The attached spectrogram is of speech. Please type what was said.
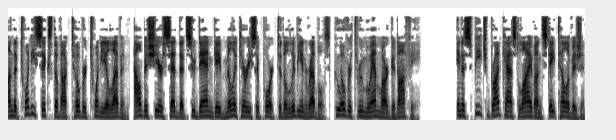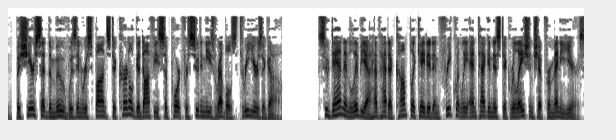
On 26 October 2011, al-Bashir said that Sudan gave military support to the Libyan rebels, who overthrew Muammar Gaddafi. In a speech broadcast live on state television, Bashir said the move was in response to Colonel Gaddafi's support for Sudanese rebels three years ago. Sudan and Libya have had a complicated and frequently antagonistic relationship for many years.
